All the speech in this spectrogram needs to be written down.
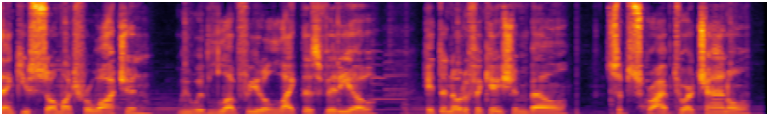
Thank you so much for watching. We would love for you to like this video, hit the notification bell, subscribe to our channel,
